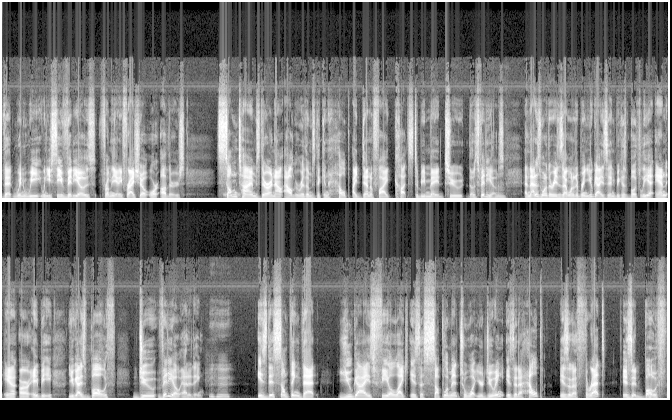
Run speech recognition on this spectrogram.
that when we when you see videos from the annie frey show or others sometimes there are now algorithms that can help identify cuts to be made to those videos. Mm-hmm. And that is one of the reasons i wanted to bring you guys in because both leah and An- or ab you guys both do video editing. Mm-hmm. Is this something that you guys feel like is a supplement to what you're doing? Is it a help? Is it a threat? Is it both?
